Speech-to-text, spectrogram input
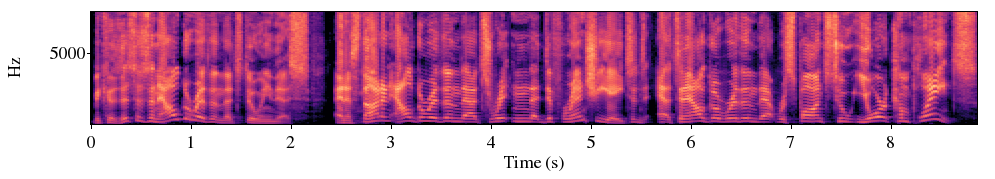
because this is an algorithm that's doing this. And it's not an algorithm that's written that differentiates, it's, an algorithm that responds to your complaints.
